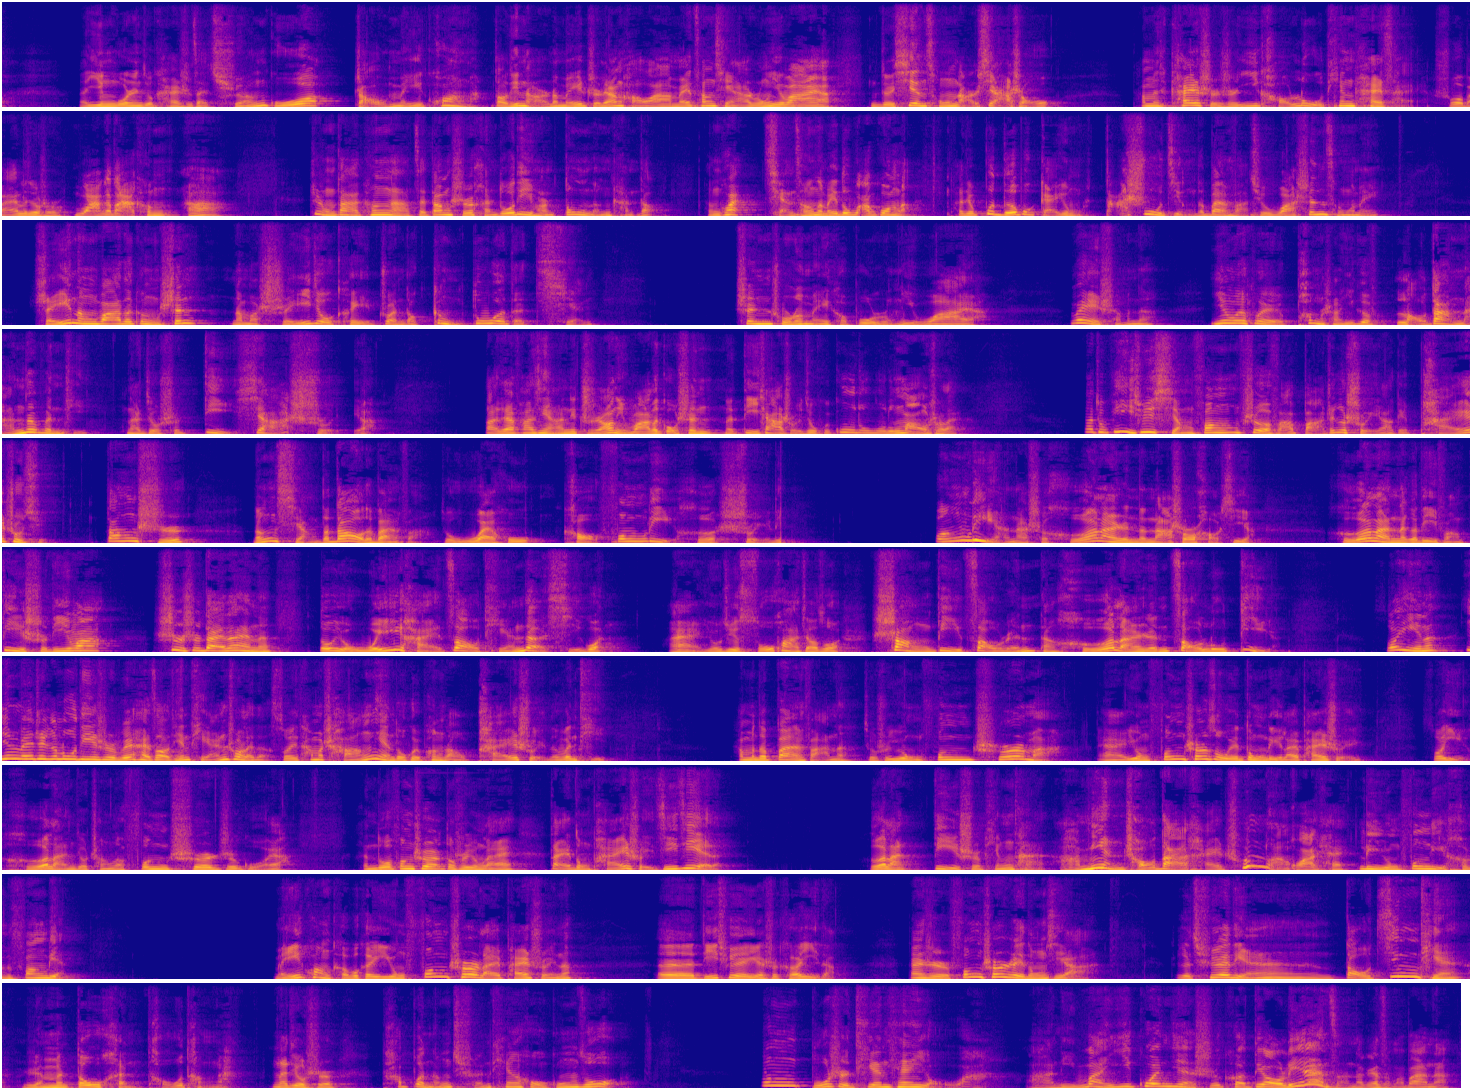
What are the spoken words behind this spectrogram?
那英国人就开始在全国找煤矿啊，到底哪儿的煤质量好啊，埋藏浅啊，容易挖呀？得先从哪儿下手？他们开始是依靠露天开采，说白了就是挖个大坑啊。这种大坑啊，在当时很多地方都能看到。很快，浅层的煤都挖光了，他就不得不改用打竖井的办法去挖深层的煤。谁能挖得更深，那么谁就可以赚到更多的钱。深处的煤可不容易挖呀，为什么呢？因为会碰上一个老大难的问题，那就是地下水呀。大家发现啊，你只要你挖的够深，那地下水就会咕嘟咕嘟冒出来。那就必须想方设法把这个水啊给排出去。当时能想得到的办法，就无外乎靠风力和水力。风力啊，那是荷兰人的拿手好戏啊。荷兰那个地方地势低洼，世世代代呢都有围海造田的习惯。哎，有句俗话叫做“上帝造人，但荷兰人造陆地”。所以呢，因为这个陆地是围海造田填出来的，所以他们常年都会碰上排水的问题。他们的办法呢，就是用风车嘛，哎，用风车作为动力来排水，所以荷兰就成了风车之国呀。很多风车都是用来带动排水机械的。荷兰地势平坦啊，面朝大海，春暖花开，利用风力很方便。煤矿可不可以用风车来排水呢？呃，的确也是可以的，但是风车这东西啊，这个缺点到今天人们都很头疼啊。那就是它不能全天候工作，风不是天天有啊啊！你万一关键时刻掉链子，那该怎么办呢？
